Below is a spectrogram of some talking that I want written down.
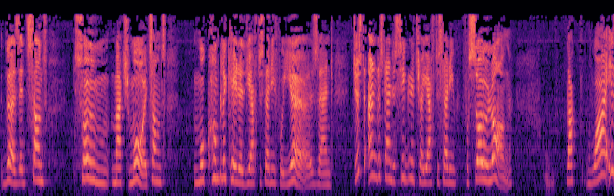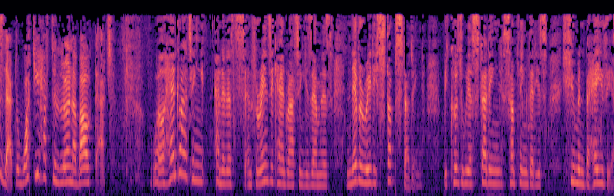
this, it sounds so much more. It sounds more complicated. You have to study for years and just to understand a signature you have to study for so long. Like, why is that? What do you have to learn about that? Well, handwriting analysts and forensic handwriting examiners never really stop studying because we are studying something that is human behavior.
